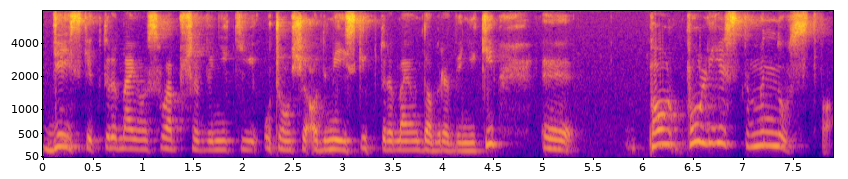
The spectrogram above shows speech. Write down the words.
wiejskie, które mają słabsze wyniki, uczą się od miejskich, które mają dobre wyniki. Y, pól jest mnóstwo.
